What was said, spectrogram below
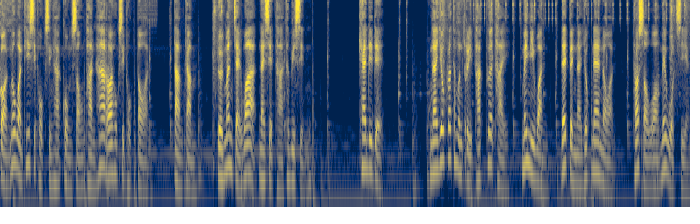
ก่อนเมื่อวันที่ 16 สิงหาคม 2566 ตอน ตามกรรม โดยมั่นใจว่านายเศรษฐาทวีสิน แคนดิเดต นายกรัฐมนตรีพักเพื่อไทย ไม่มีวันได้เป็นนายกแน่นอน เพราะสวไม่โหวตเสียง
